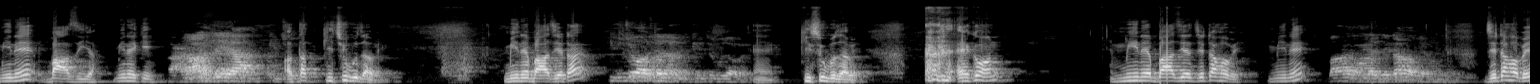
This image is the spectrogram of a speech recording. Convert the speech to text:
মিনে বাজিয়া মিনে কি? অর্থাৎ কিছু বোঝাবে। মিনে বাজিয়াটা হ্যাঁ, কিছু বোঝাবে। এখন মিনে বাজিয়া যেটা হবে মিনে যেটা হবে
